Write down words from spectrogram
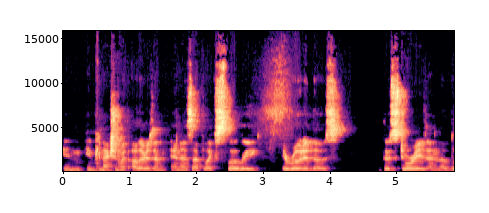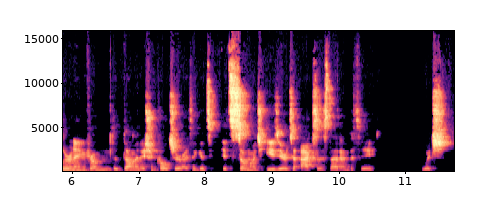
in in connection with others and and as i've like slowly eroded those those stories and the learning from the domination culture i think it's it's so much easier to access that empathy which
